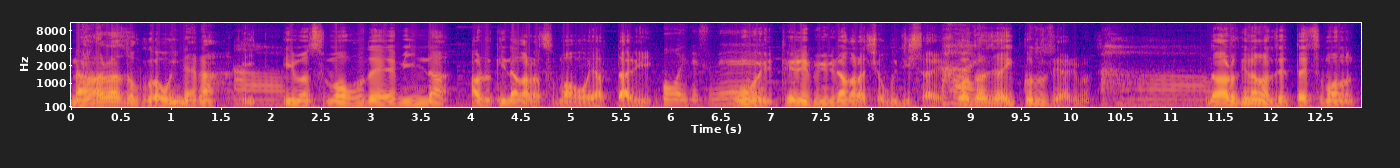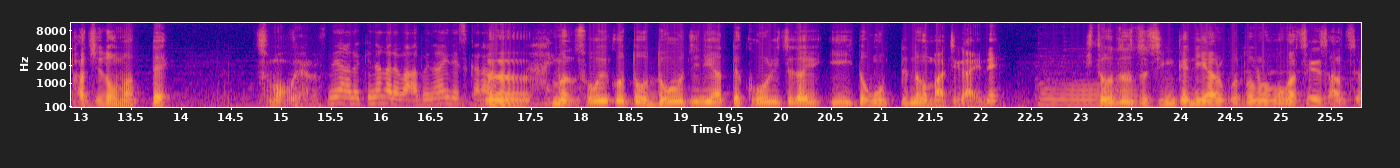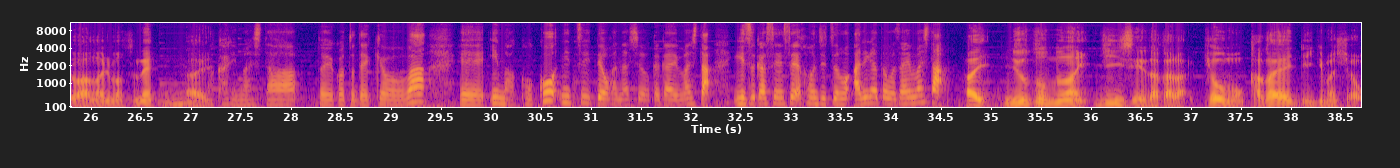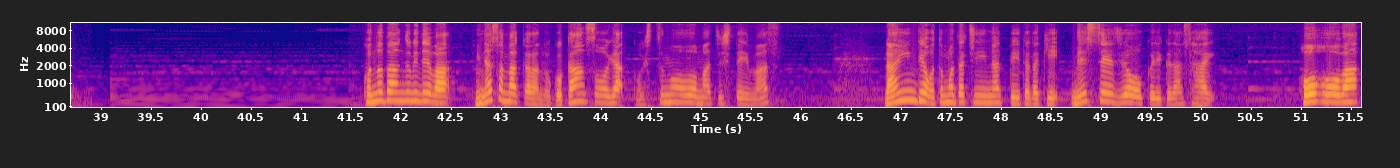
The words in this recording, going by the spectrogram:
ながら族が多いんだよな。あ今スマホでみんな歩きながらスマホをやったり多いですね。多い。テレビ見ながら食事したり、はい。私は一個ずつやります。だから歩きながら絶対スマホ立ち止まってスマホやる。で、すね。歩きながらは危ないですから、うん。はい。まあ、そういうことを同時にやって効率がいいと思ってるのが間違いね。うん一つずつ真剣にやることの方が生産性は上がりますね。はい。わかりました。ということで今日は、えー今ここについてお話を伺いました。飯塚先生本日もありがとうございました。はい、二度とない人生だから今日も輝いていきましょう。この番組では皆様からのご感想やご質問をお待ちしています。LINE でお友達になっていただきメッセージをお送りください。方法は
